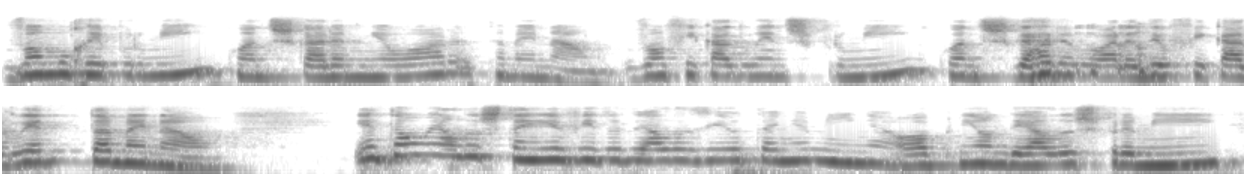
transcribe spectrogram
Vão morrer por mim quando chegar a minha hora? Também não. Vão ficar doentes por mim quando chegar a hora de eu ficar doente? Também não. Então elas têm a vida delas e eu tenho a minha. A opinião delas, para mim,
